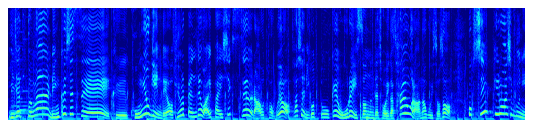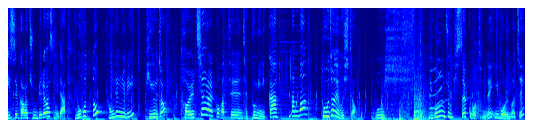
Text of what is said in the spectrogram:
이 제품은 링크시스의 그 공유기인데요. 듀얼 밴드 와이파이 6 라우터고요. 사실 이것도 꽤 오래 있었는데 저희가 사용을 안 하고 있어서 혹시 필요하신 분이 있을까봐 준비를 해봤습니다. 이것도 경쟁률이 비교적 덜 치열할 것 같은 제품이니까 한번 도전해 보시죠. 오이씨, 이거는 좀 비쌀 것 같은데? 이거 얼마지?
